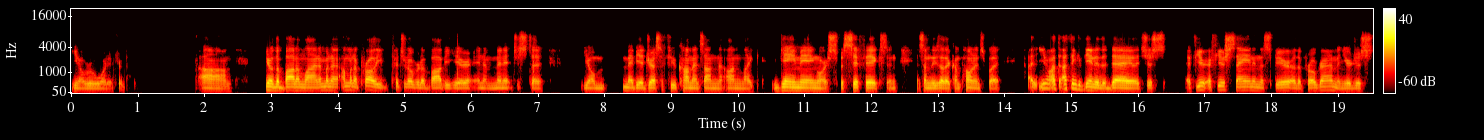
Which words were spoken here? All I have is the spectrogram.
you know rewarded for that. Um, you know the bottom line. I'm gonna I'm gonna probably pitch it over to Bobby here in a minute just to you know maybe address a few comments on on like gaming or specifics and, and some of these other components but uh, you know I, th- I think at the end of the day it's just if you're if you're staying in the spirit of the program and you're just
